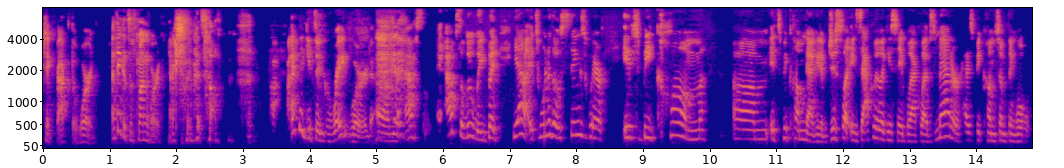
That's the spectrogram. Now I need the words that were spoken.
take back the word. I think it's a fun word, actually, myself. I think it's a great word. Um, absolutely, absolutely. But yeah, it's one of those things where it's become um, it's become negative. Just like exactly like you say, Black Lives Matter has become something. Well,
